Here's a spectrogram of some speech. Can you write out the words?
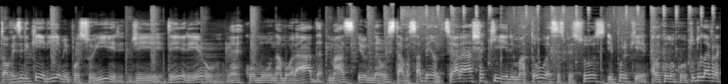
talvez ele queria me possuir, de ter eu, né, como namorada, mas eu não estava sabendo. A senhora acha que ele matou essas pessoas e por quê? Ela colocou: tudo leva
